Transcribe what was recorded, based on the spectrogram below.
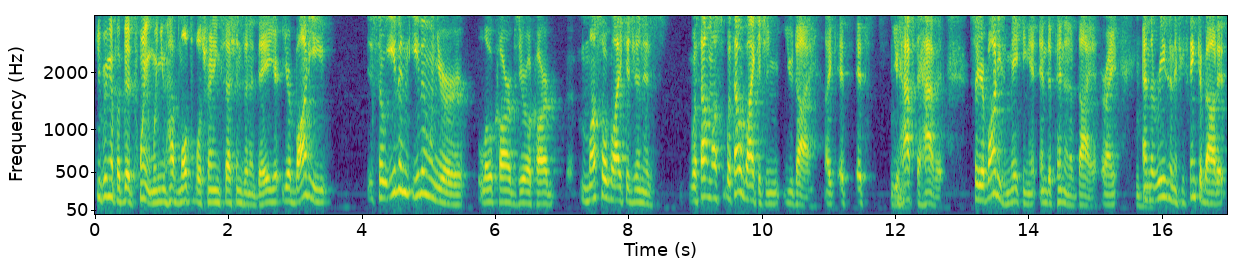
you bring up a good point. When you have multiple training sessions in a day, your, your body. So even even when you're low carb, zero carb, muscle glycogen is without muscle without glycogen you die. Like it's it's You mm-hmm. have to have it. So your body's making it independent of diet, right? Mm-hmm. And the reason, if you think about it,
